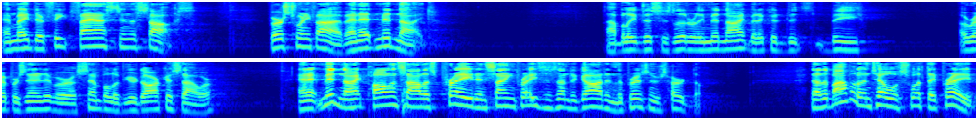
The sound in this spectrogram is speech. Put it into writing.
and made their feet fast in the stocks. Verse 25, and at midnight, I believe this is literally midnight, but it could be a representative or a symbol of your darkest hour. And at midnight, Paul and Silas prayed and sang praises unto God, and the prisoners heard them. Now, the Bible doesn't tell us what they prayed.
